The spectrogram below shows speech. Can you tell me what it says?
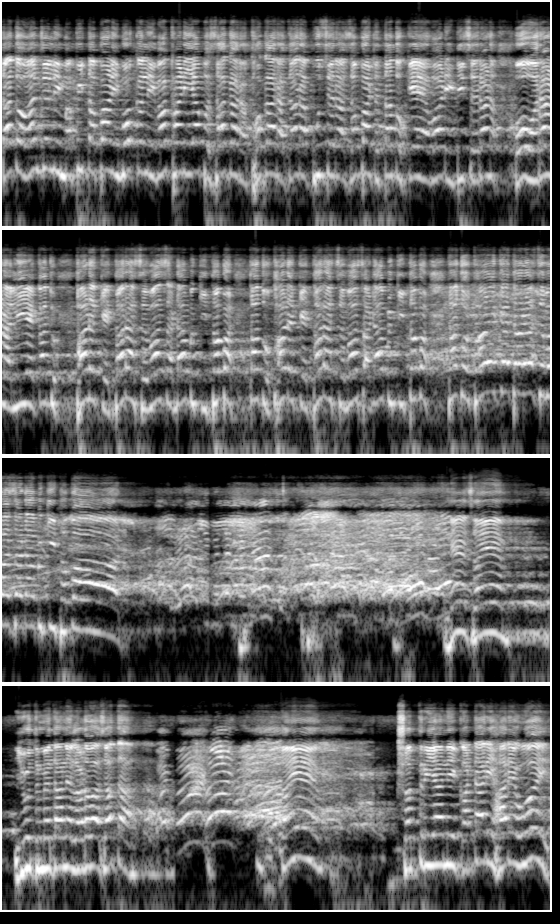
તાતો અંજલિમાં પીતા પાણી મોકલી, વાખાણી આપ સાગારા થોગારા તારા પૂછેરા ઝપાટ તાતો કે વાડી ડીસે રાણા, ઓ રાણા, લીએ કાજુ થાળકે સે વાસા ડાબકી થપાડ તાતો થાળકે સે વાસા ડાબકી થપાડ તાતો થાળકે સે વાસા ડાબકી થપાડ ને જયેમ યુદ્ધ મેદાને લડવા જતા. તયે ક્ષત્રિયાની કટારી હારે હોય,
